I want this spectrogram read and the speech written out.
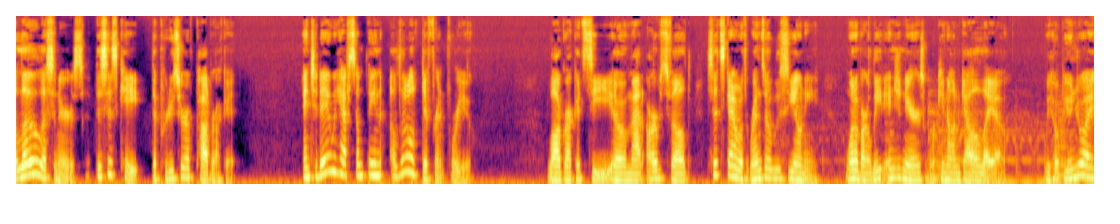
Hello, listeners. This is Kate, the producer of PodRocket. And today we have something a little different for you. LogRocket CEO Matt Arbesfeld sits down with Renzo Lucioni, one of our lead engineers working on Galileo. We hope you enjoy.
